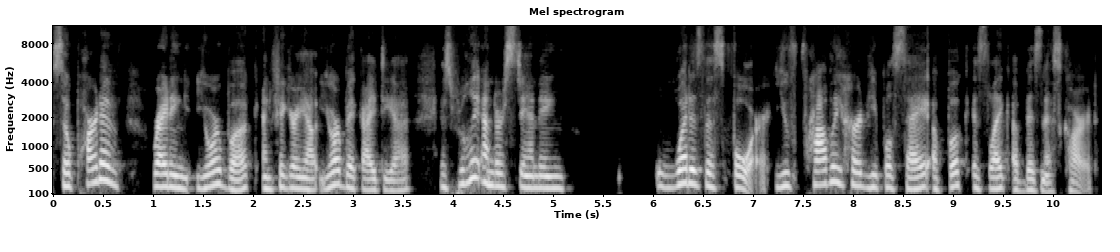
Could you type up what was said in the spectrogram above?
So, part of writing your book and figuring out your big idea is really understanding what is this for? You've probably heard people say a book is like a business card.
